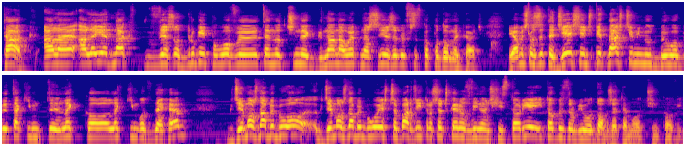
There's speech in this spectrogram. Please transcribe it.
Tak, ale, ale jednak, wiesz, od drugiej połowy ten odcinek gna na łeb na szyję, żeby wszystko podomykać. Ja myślę, że te 10-15 minut byłoby takim y, lekko, lekkim oddechem, gdzie można by było, gdzie można by było jeszcze bardziej troszeczkę rozwinąć historię i to by zrobiło dobrze temu odcinkowi.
